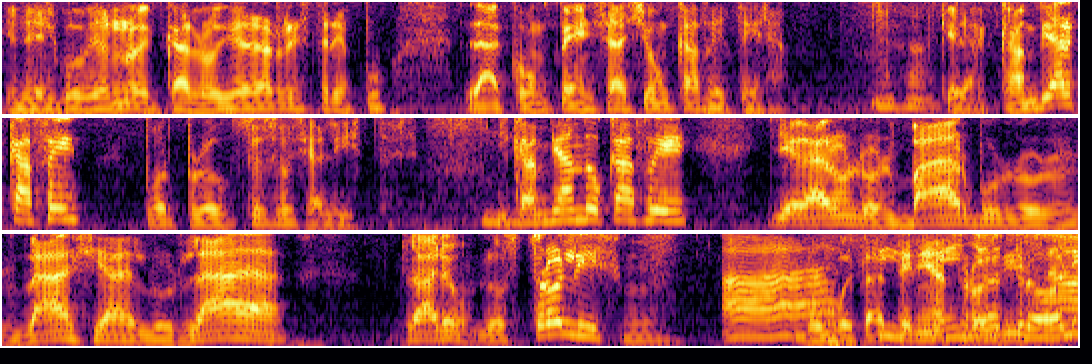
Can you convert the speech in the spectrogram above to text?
en el gobierno de Carlos Díaz Restrepo la compensación cafetera, Ajá. que era cambiar café por productos socialistas. Y cambiando café llegaron los Barbus, los Dacia, los Lada, Claro. los Trollis. Ah, Bogotá sí, tenía señor, trolis. Trolli,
